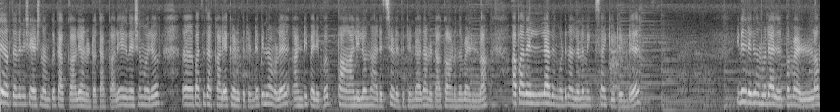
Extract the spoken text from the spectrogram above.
ചേർത്തതിന് ശേഷം നമുക്ക് തക്കാളിയാണ് കേട്ടോ തക്കാളി ഏകദേശം ഒരു പത്ത് തക്കാളിയൊക്കെ എടുത്തിട്ടുണ്ട്. പിന്നെ നമ്മൾ അണ്ടിപ്പരിപ്പ് പാലിലൊന്ന് അരച്ചെടുത്തിട്ടുണ്ട്. അതാണ് കേട്ടോ ആ കാണുന്ന വെള്ള. അപ്പോൾ അതെല്ലാം അതും കൂടി നല്ലോണം മിക്സ് ആക്കിയിട്ടുണ്ട്. ഇനി ഇതിലേക്ക് നമ്മളൊരു അല്പം വെള്ളം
